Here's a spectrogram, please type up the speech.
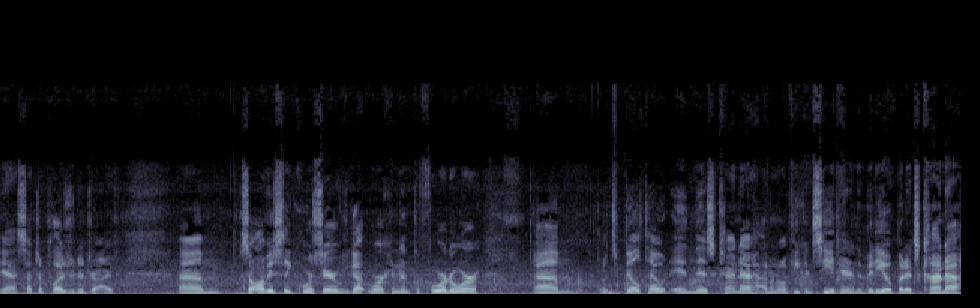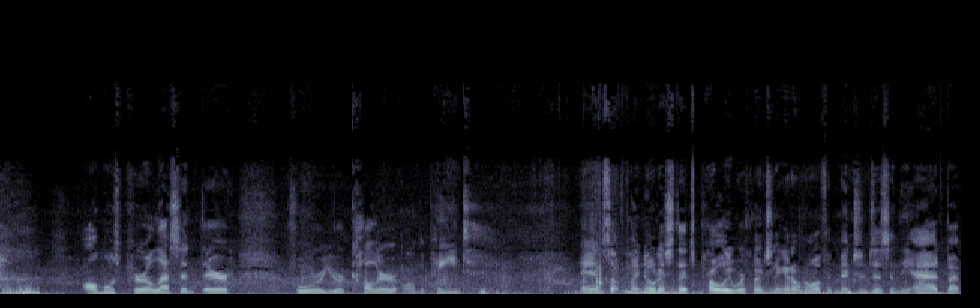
yeah, such a pleasure to drive. Um, so obviously Corsair, we've got working at the four door. Um, it's built out in this kind of, I don't know if you can see it here in the video, but it's kind of almost pearlescent there for your color on the paint. And something I noticed that's probably worth mentioning, I don't know if it mentions this in the ad, but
